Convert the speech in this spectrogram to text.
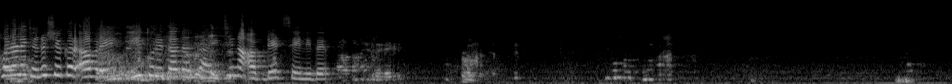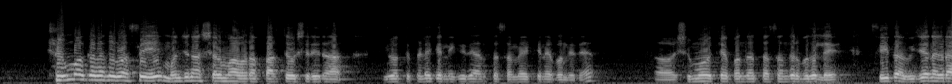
ಹೊನ್ನಾಳಿ ಚಂದ್ರಶೇಖರ್ ಅವರೇ, ಈ ಕುರಿತಾದಂತಹ ಹೆಚ್ಚಿನ ಅಪ್ಡೇಟ್ಸ್ ಏನಿದೆ? ಶಿವಮೊಗ್ಗದ ನಿವಾಸಿ ಮಂಜುನಾಥ್ ಶರ್ಮಾ ಅವರ ಪಾರ್ಥಿವ ಶರೀರ ಇವತ್ತು ಬೆಳಗ್ಗೆ ನಿಗದಿ ಅಂತ ಸಮಯಕ್ಕೆ ಬಂದಿದೆ. ಶಿವಮೊಗ್ಗಕ್ಕೆ ಬಂದಂತ ಸಂದರ್ಭದಲ್ಲಿ ಸೀದಾ ವಿಜಯನಗರ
